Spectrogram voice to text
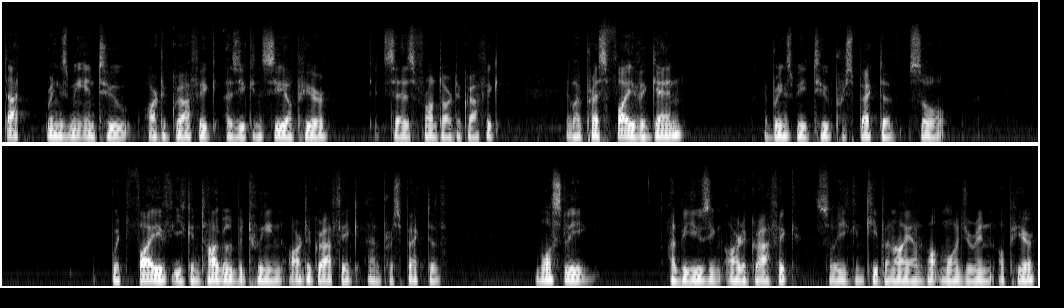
that brings me into orthographic as you can see up here it says front orthographic if I press 5 again it brings me to perspective. So with five, you can toggle between orthographic and perspective. Mostly, I'll be using orthographic, so you can keep an eye on what mode you're in up here.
